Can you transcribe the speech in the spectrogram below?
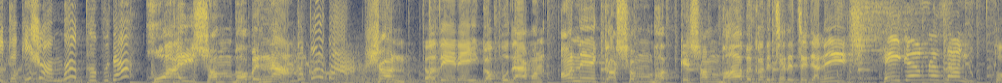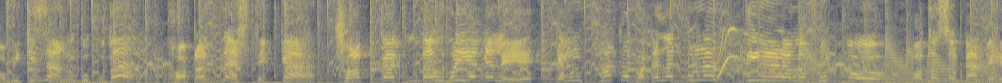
এটা কি সম্ভব গপুদা হোয়াই সম্ভব না। শোন তোদের এই গপুদা এমন অনেক অসম্ভবকে সম্ভব করে ছেড়েছে জানিস? এইটা আমরা জানি। তবে কি জানো গোপুদা? হঠাৎ দেশ থেকে সব কাক উদাও হইয়া গেলে কেমন ফাঁকা ফাঁকা লাগবো না দিনের আলো ফুটবো। অথচ কাকের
